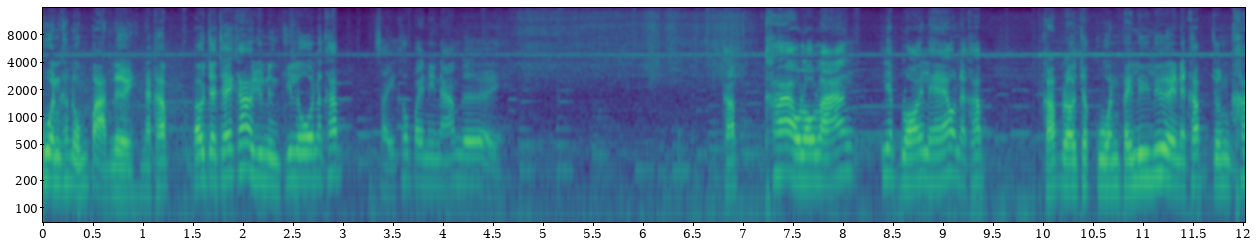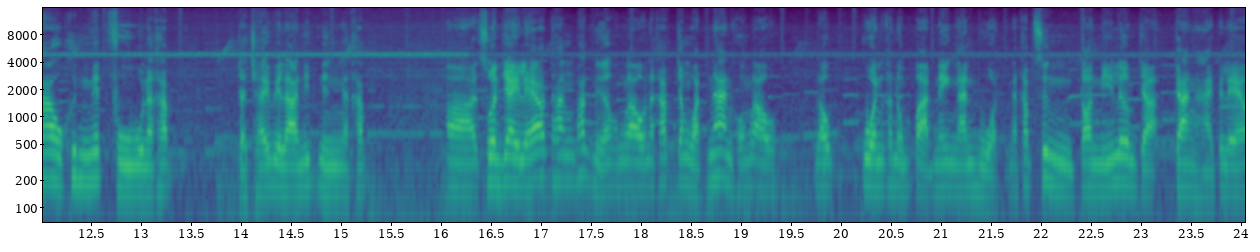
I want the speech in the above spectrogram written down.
กวนขนมปาดเลยนะครับ เราจะใช้ข้าวอยู่ 1กิโลนะครับ ใส่เข้าไปในน้ำเลย ครับข้าวเราล้างเรียบร้อยแล้วนะครับครับเราจะกวนไปเรื่อยๆนะครับจนข้าวขึ้นเม็ดฟูนะครับ จะใช้เวลานิดนึงนะครับส่วนใหญ่แล้วทางภาคเหนือของเรานะครับ จังหวัดน่านของเรา เรากวนขนมปาดในงานบวชนะครับ ซึ่งตอนนี้เริ่มจะจางหายไปแล้ว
